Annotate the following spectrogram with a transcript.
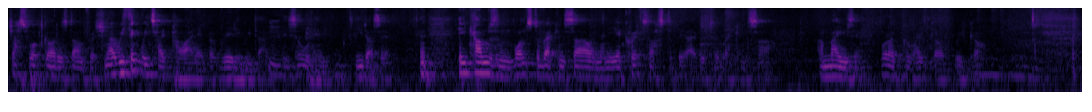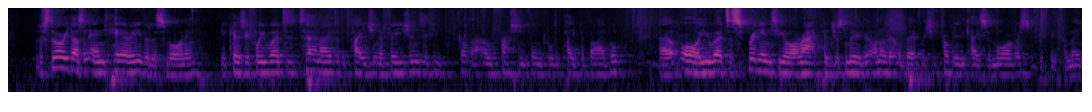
just what God has done for us. You know, we think we take part in it, but really we don't. Mm. It's all Him. He does it. he comes and wants to reconcile, and then He equips us to be able to reconcile. Amazing. What a great God we've got. The story doesn't end here either this morning, because if we were to turn over the page in Ephesians, if you've got that old fashioned thing called a paper Bible, uh, or you were to spring into your app and just move it on a little bit, which is probably the case for more of us, it would be for me,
